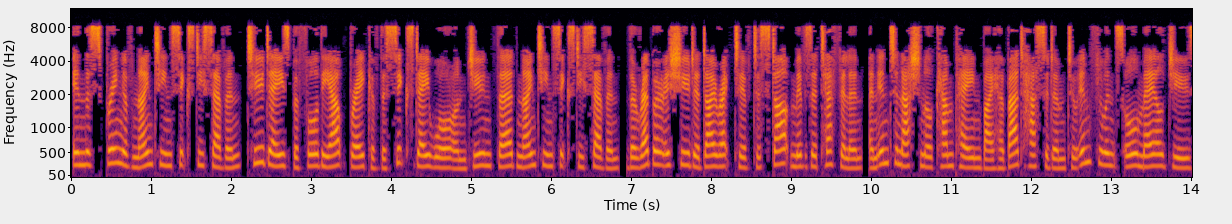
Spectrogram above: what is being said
In the spring of 1967 two days before the outbreak of the Six-Day War on June 3, 1967, the Rebbe issued a directive to start Mivtza Tefillin, an international campaign by Chabad Hasidim to influence all male Jews,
